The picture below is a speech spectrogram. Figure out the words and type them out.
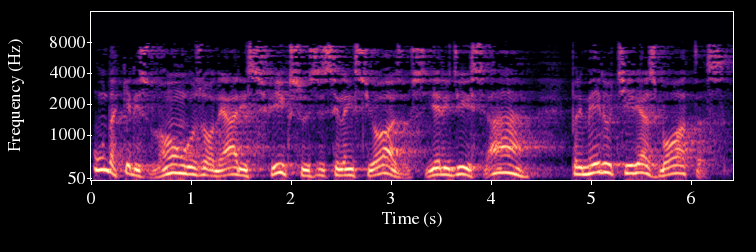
um daqueles longos olhares fixos e silenciosos, e ele disse: Ah, primeiro tire as botas.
